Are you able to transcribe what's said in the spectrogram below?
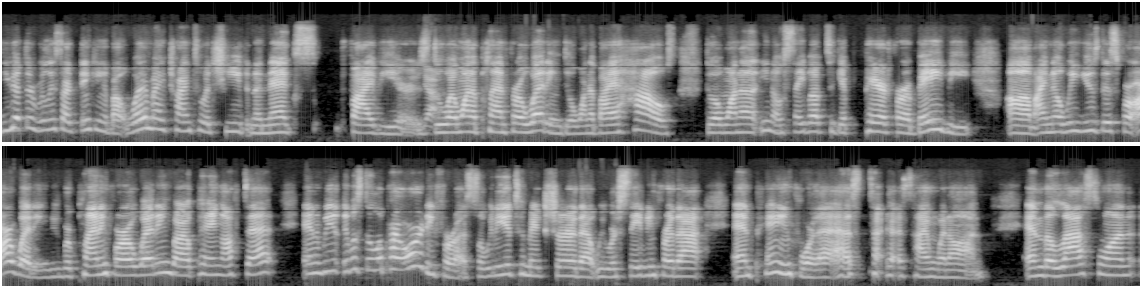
you have to really start thinking about what am I trying to achieve in the next five years? Yeah. Do I want to plan for a wedding? Do I want to buy a house? Do I want to, you know, save up to get prepared for a baby? Um, I know we use this for our wedding. We were planning for our wedding by paying off debt, and we it was still a priority for us. So we needed to make sure that we were saving for that and paying for that as t- as time went on. And the last one,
